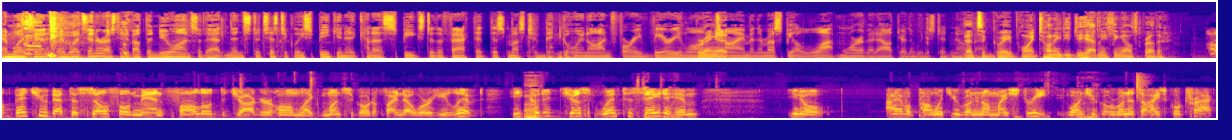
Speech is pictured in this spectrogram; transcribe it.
And what's in, and what's interesting about the nuance of that, and then statistically speaking, it kind of speaks to the fact that this must have been going on for a very long Bring it. time, and there must be a lot more of it out there that we just didn't know. That's a great point. Tony, did you have anything else, brother? I'll bet you that the cell phone man followed the jogger home like months ago to find out where he lived. He could have just went to say to him, you know, I have a problem with you running on my street. Why don't you go run at the high school track?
